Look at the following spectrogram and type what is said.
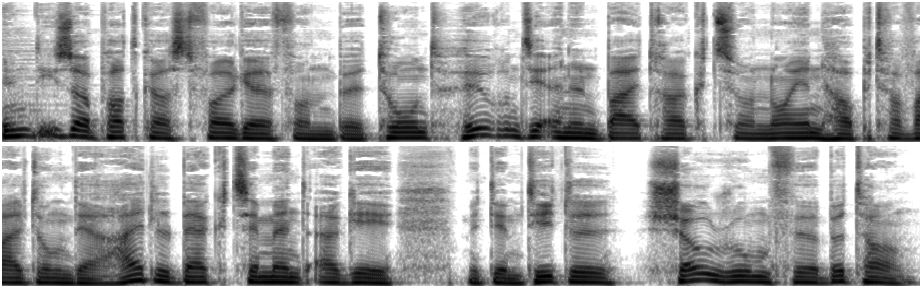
In dieser Podcast-Folge von Betont hören Sie einen Beitrag zur neuen Hauptverwaltung der Heidelberg Zement AG mit dem Titel Showroom für Beton.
